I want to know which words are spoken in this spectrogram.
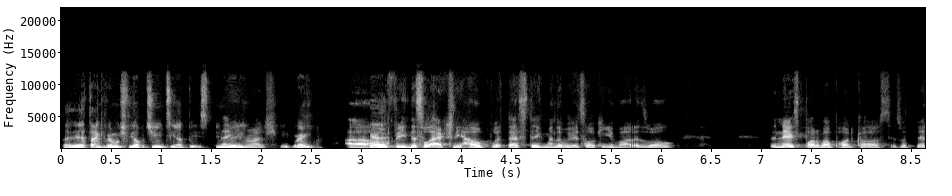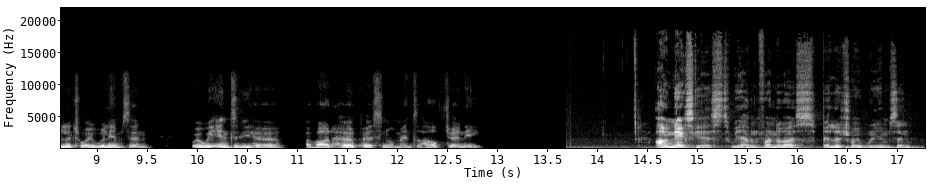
But yeah, thank you very much for the opportunity. It's been thank really much. great. Uh, yeah. Hopefully, this will actually help with that stigma that we were talking about as well. The next part of our podcast is with Bella Troy Williamson, where we interview her about her personal mental health journey. Our next guest we have in front of us, Bella Troy Williamson,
